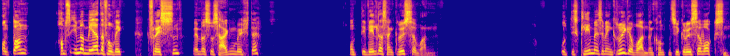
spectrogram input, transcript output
Und dann haben sie immer mehr davon weggefressen, wenn man so sagen möchte und die Wälder sind größer geworden. Und das Klima ist ein wenig ruhiger geworden, dann konnten sie größer wachsen.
